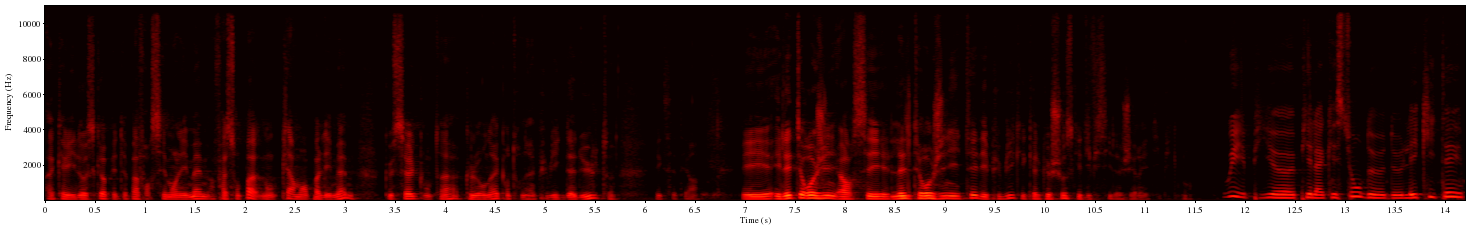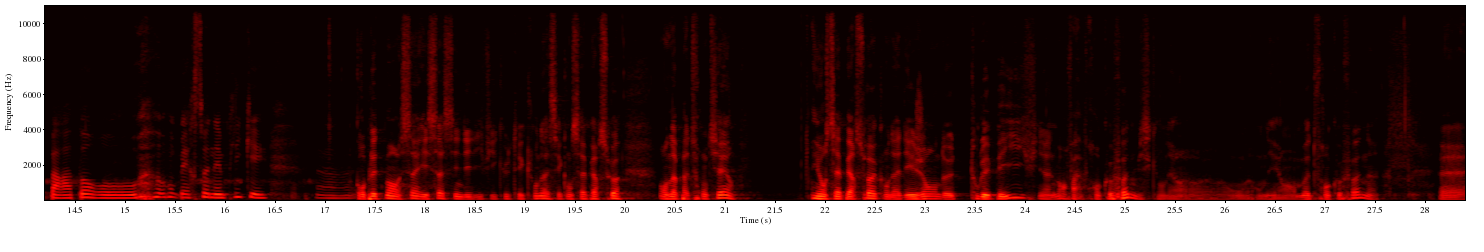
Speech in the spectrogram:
à Kaleidoscope n'étaient pas forcément les mêmes, enfin, sont pas, non, clairement pas les mêmes que celles que l'on a quand on a un public d'adultes, etc. Et, et l'hétérogénéité des publics est quelque chose qui est difficile à gérer, typiquement. Oui, et puis, euh, puis la question de, l'équité par rapport aux, personnes impliquées. Euh, Complètement, ça, et ça, c'est une des difficultés que l'on a, c'est qu'on s'aperçoit, on n'a pas de frontières, et on s'aperçoit qu'on a des gens de tous les pays, finalement, enfin francophones, puisqu'on est, en mode francophone, euh,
